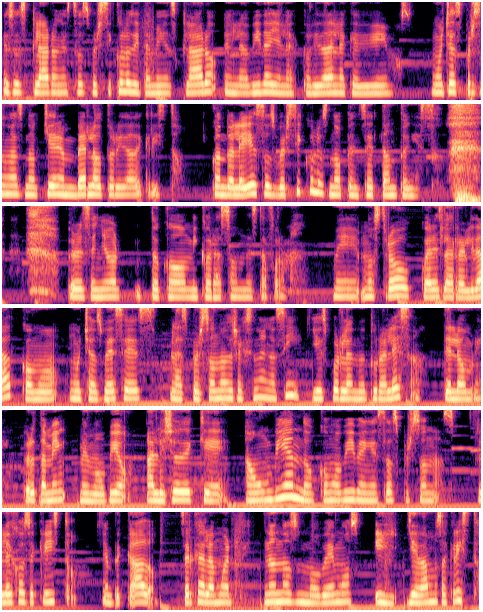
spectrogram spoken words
Eso es claro en estos versículos y también es claro en la vida y en la actualidad en la que vivimos. Muchas personas no quieren ver la autoridad de Cristo. Cuando leí estos versículos no pensé tanto en eso, pero el Señor tocó mi corazón de esta forma me mostró cuál es la realidad, como muchas veces las personas reaccionan así, y es por la naturaleza del hombre. Pero también me movió al hecho de que, aún viendo cómo viven estas personas, lejos de Cristo, en pecado, cerca de la muerte, no nos movemos y llevamos a Cristo.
